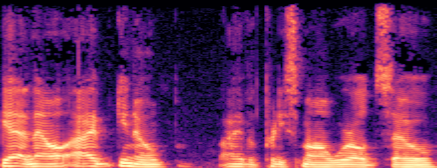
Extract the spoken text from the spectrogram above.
Yeah. Now I, you know, I have a pretty small world, so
